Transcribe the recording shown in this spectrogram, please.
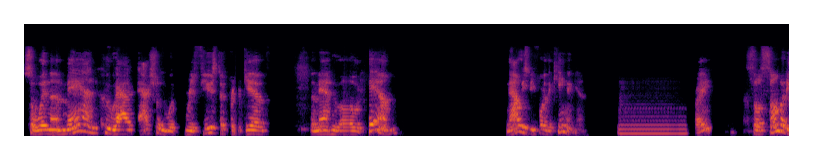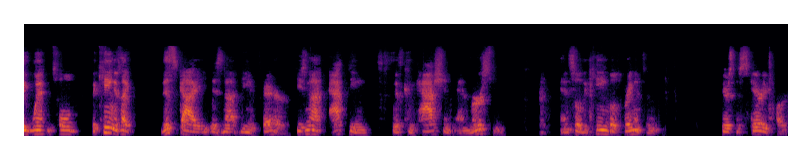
So when the man who had actually would refuse to forgive the man who owed him, now he's before the king again. Mm. Right? So somebody went and told the king, is like, this guy is not being fair. He's not acting with compassion and mercy. And so the king goes, bring him to me. Here's the scary part.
